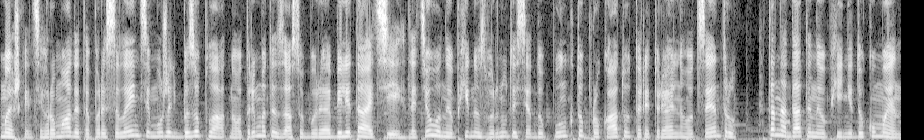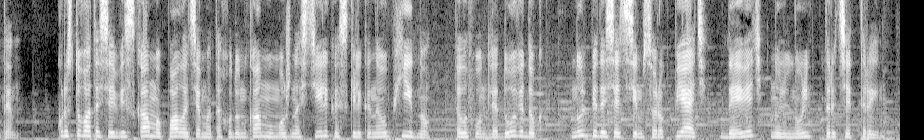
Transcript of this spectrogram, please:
Мешканці громади та переселенці можуть безоплатно отримати засоби реабілітації. Для цього необхідно звернутися до пункту прокату територіального центру та надати необхідні документи. Користуватися візками, палицями та ходунками можна стільки, скільки необхідно. Телефон для довідок 057 45 9 00 33.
